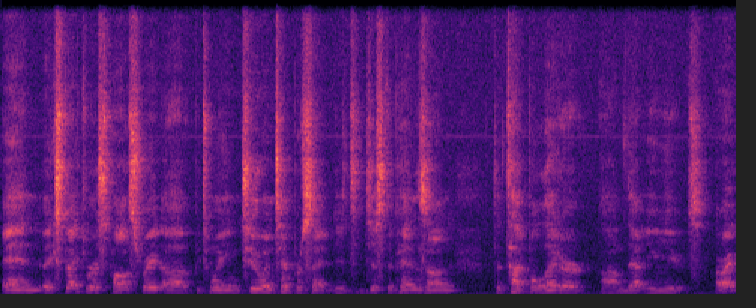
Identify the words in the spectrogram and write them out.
and expect a response rate of between two and 10 percent. It just depends on the type of letter um, that you use. All right.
